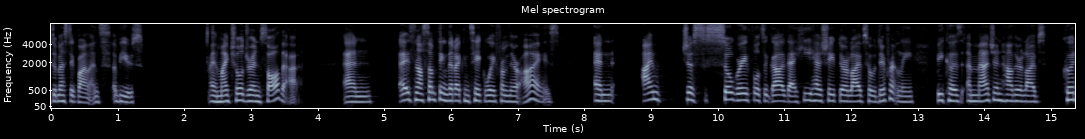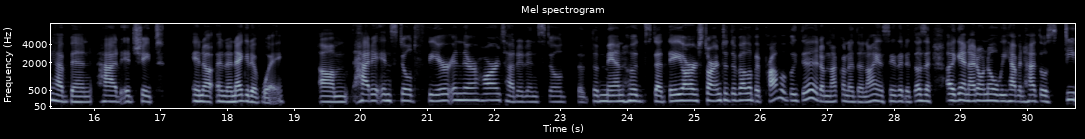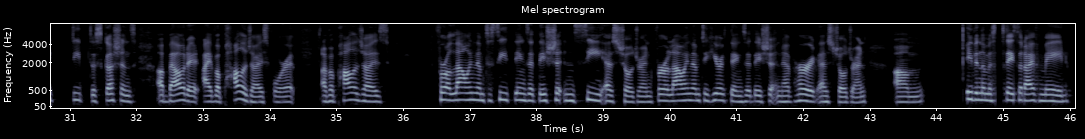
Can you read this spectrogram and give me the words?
domestic violence abuse. And my children saw that. And it's not something that I can take away from their eyes. And I'm just so grateful to God that He has shaped their lives so differently because imagine how their lives could have been had it shaped in a in a negative way um, had it instilled fear in their hearts had it instilled the, the manhoods that they are starting to develop it probably did. I'm not going to deny and say that it doesn't. Again i don't know we haven't had those deep deep discussions about it. I've apologized for it. I've apologized for allowing them to see things that they shouldn't see as children, for allowing them to hear things that they shouldn't have heard as children. Um, even the mistakes that I've made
